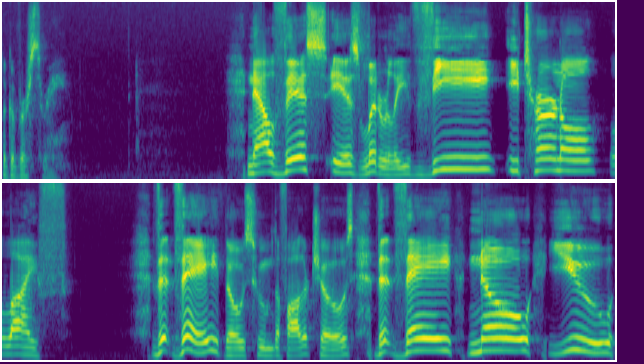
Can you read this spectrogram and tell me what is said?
Look at verse 3. Now, this is literally the eternal life that they, those whom the Father chose, that they know you,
